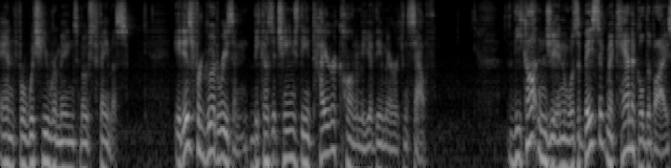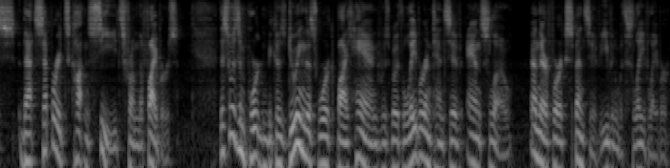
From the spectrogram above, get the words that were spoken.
and for which he remains most famous. It is for good reason, because it changed the entire economy of the American South. The cotton gin was a basic mechanical device that separates cotton seeds from the fibers. This was important because doing this work by hand was both labor intensive and slow, and therefore expensive, even with slave labor.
